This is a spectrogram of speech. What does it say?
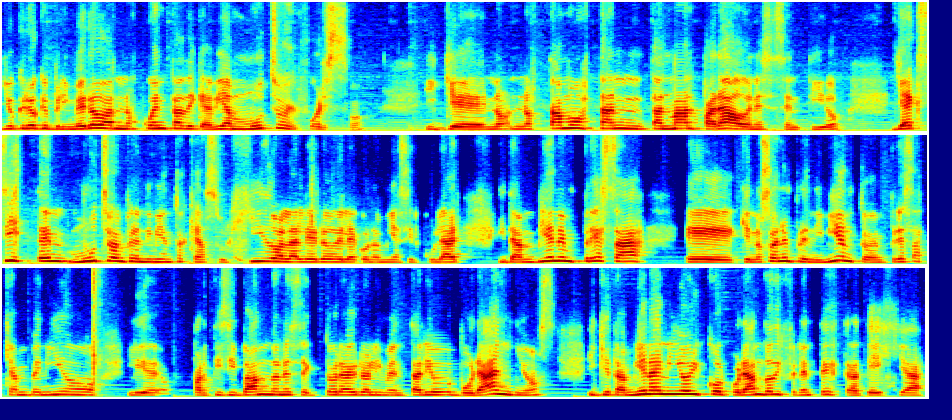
yo creo que primero darnos cuenta de que había mucho esfuerzo, y que no, no, estamos tan, tan mal parados en ese sentido. Ya existen muchos emprendimientos que han surgido al alero de la economía circular y también empresas eh, que no son emprendimientos, empresas que han venido participando en el sector agroalimentario por años y que también han ido incorporando diferentes estrategias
